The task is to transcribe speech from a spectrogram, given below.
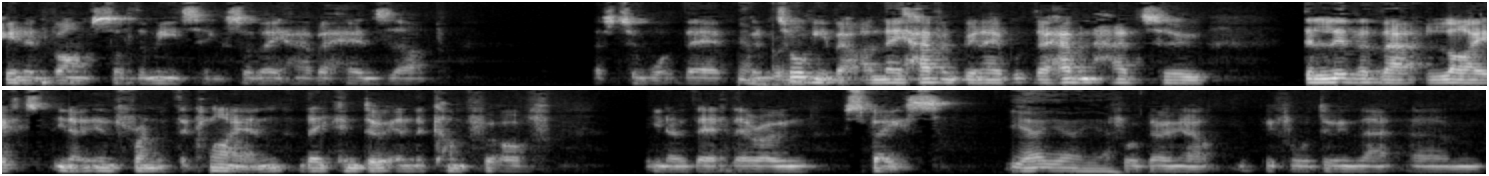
in advance of the meeting so they have a heads up as to what they're Yeah, going to be brilliant. talking about. And they haven't been able they haven't had to deliver that live you know in front of the client. They can do it in the comfort of you know their their own space Yeah, yeah, yeah. before going out before doing that um,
